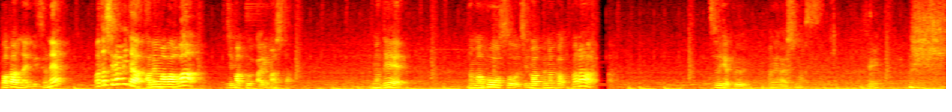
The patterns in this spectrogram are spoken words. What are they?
わかんないんですよね。私が見たアベマ版は字幕ありました。ので生放送字幕なかったら通訳お願いします.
